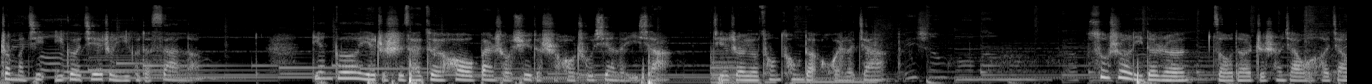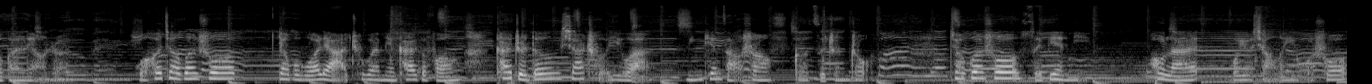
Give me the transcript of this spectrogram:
这么接一个接着一个的散了。颠哥也只是在最后办手续的时候出现了一下，接着又匆匆的回了家。宿舍里的人走的只剩下我和教官两人，我和教官说。要不我俩去外面开个房，开着灯瞎扯一晚，明天早上各自珍重。教官说随便你。后来我又想了一会儿，说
